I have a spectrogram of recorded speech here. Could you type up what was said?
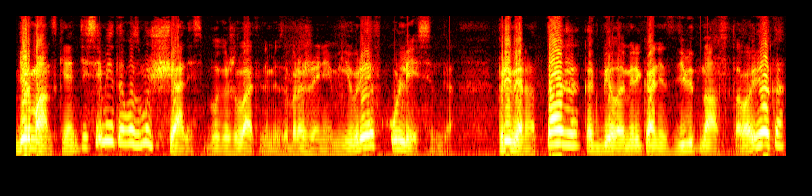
Германские антисемиты возмущались благожелательным изображением евреев у Лессинга, примерно так же, как белый американец XIX века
